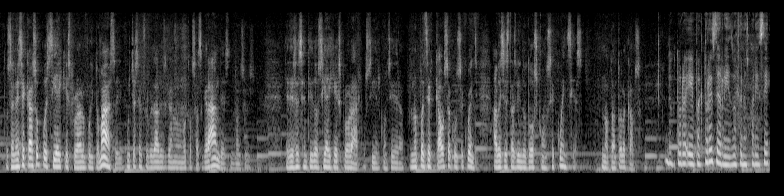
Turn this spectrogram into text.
Entonces en ese caso pues sí hay que explorar un poquito más. Hay muchas enfermedades granulomatosas grandes, entonces en ese sentido sí hay que explorarlo, si él considera. no puede ser causa-consecuencia. A veces estás viendo dos consecuencias no tanto la causa. Doctor, eh, factores de riesgo que nos parece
